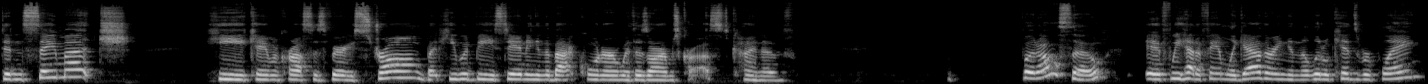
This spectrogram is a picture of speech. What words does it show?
didn't say much he came across as very strong, but he would be standing in the back corner with his arms crossed, kind of. But also, if we had a family gathering and the little kids were playing,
